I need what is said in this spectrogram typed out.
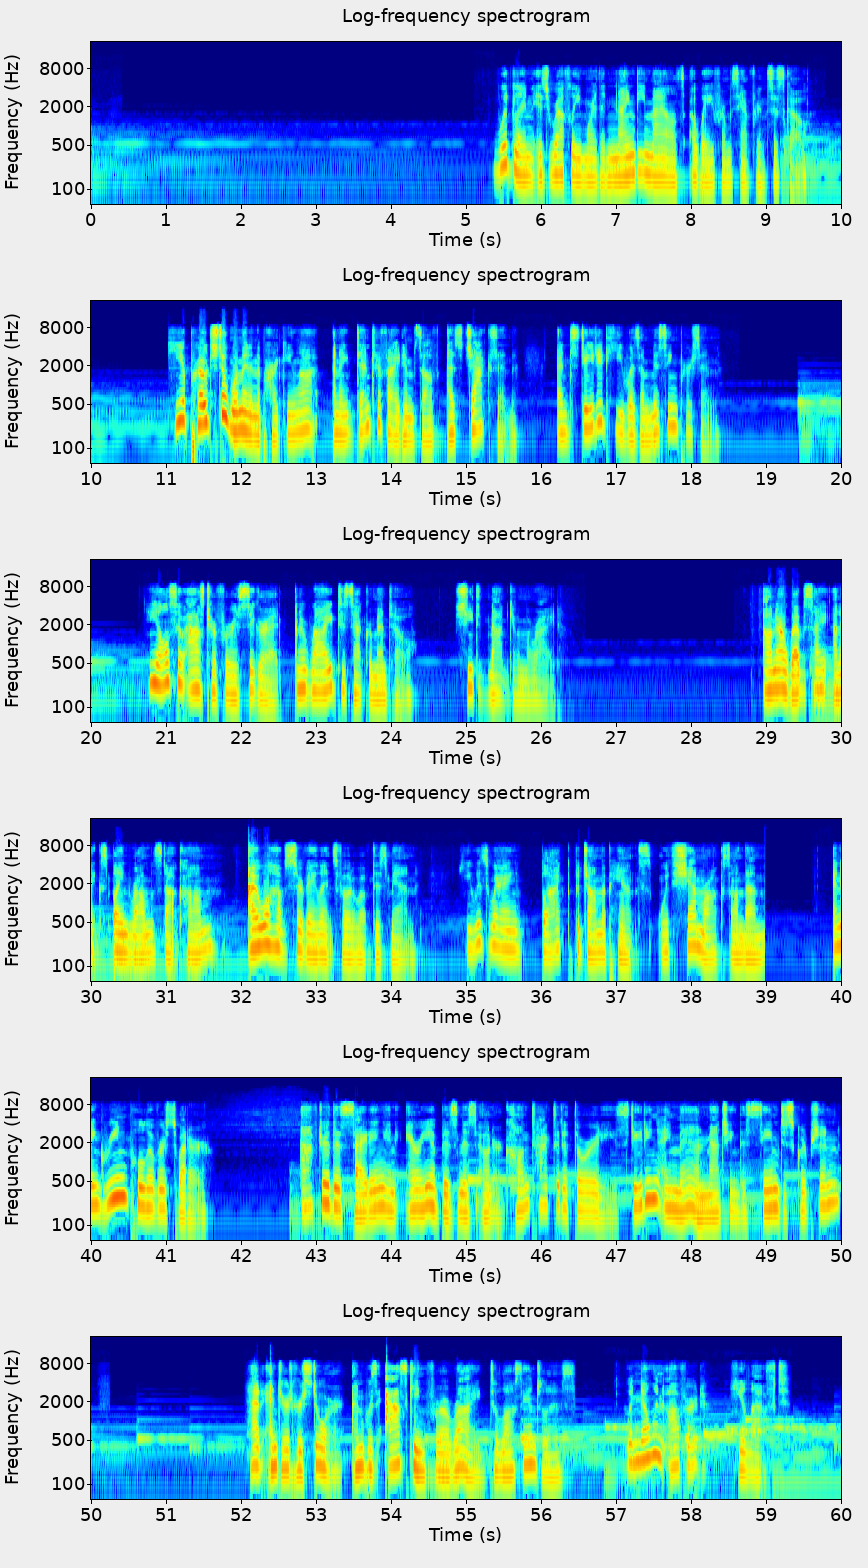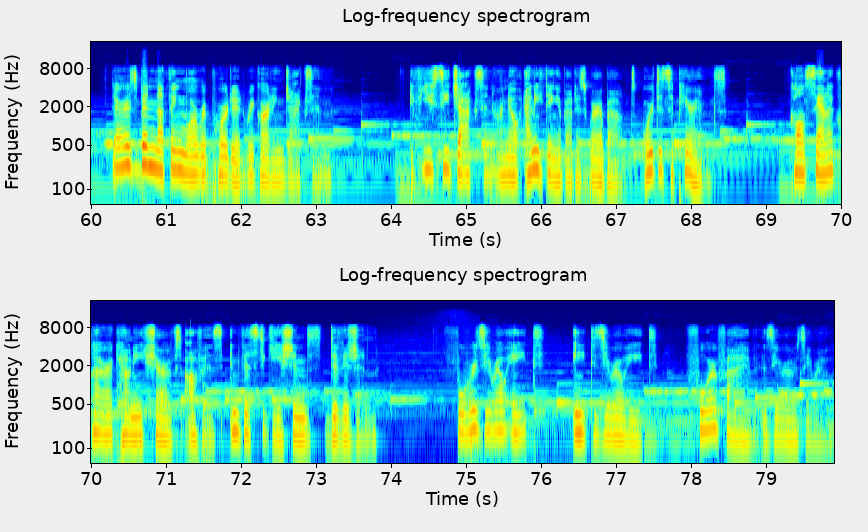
Woodland is roughly more than 90 miles away from San Francisco. He approached a woman in the parking lot and identified himself as Jackson and stated he was a missing person. He also asked her for a cigarette and a ride to Sacramento. She did not give him a ride. On our website, unexplainedrealms.com, I will have surveillance photo of this man. He was wearing black pajama pants with shamrocks on them and a green pullover sweater. After this sighting, an area business owner contacted authorities stating a man matching the same description had entered her store and was asking for a ride to Los Angeles. When no one offered, he left. There has been nothing more reported regarding Jackson. If you see Jackson or know anything about his whereabouts or disappearance, call Santa Clara County Sheriff's Office Investigations Division 408 808 4500.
